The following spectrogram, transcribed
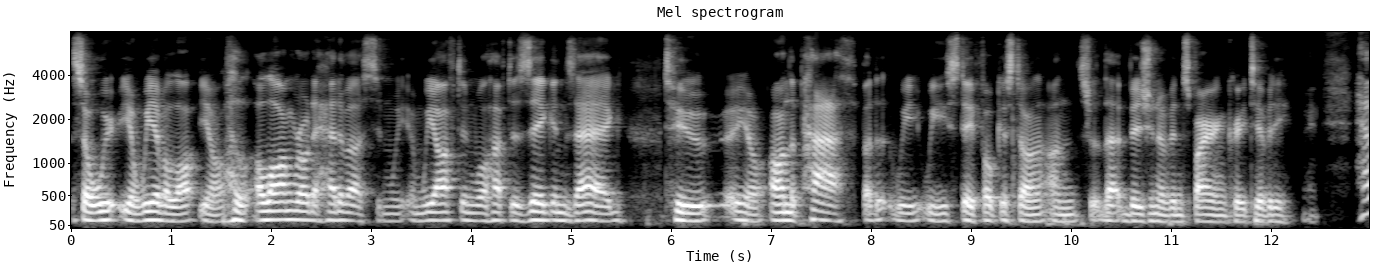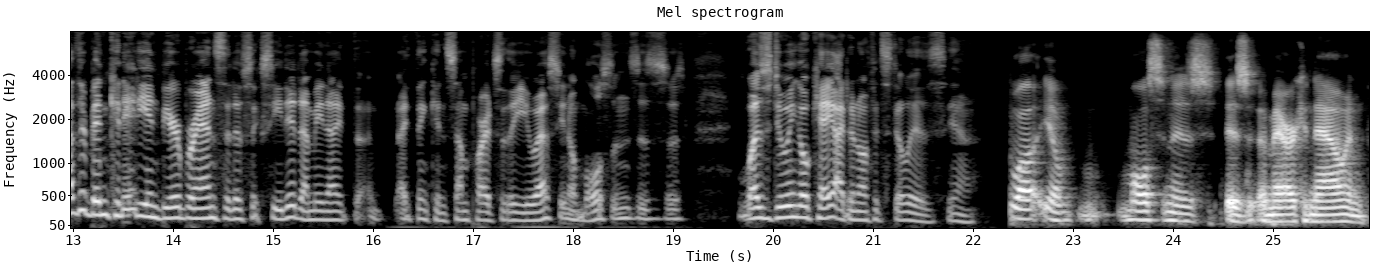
So we you know we have a lot you know a long road ahead of us and we and we often will have to zig and zag to you know on the path but we we stay focused on on sort of that vision of inspiring creativity. Right. have there been canadian beer brands that have succeeded? I mean i i think in some parts of the us you know molson's is, is was doing okay. I don't know if it still is. Yeah well, you know, Molson is is American now, and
